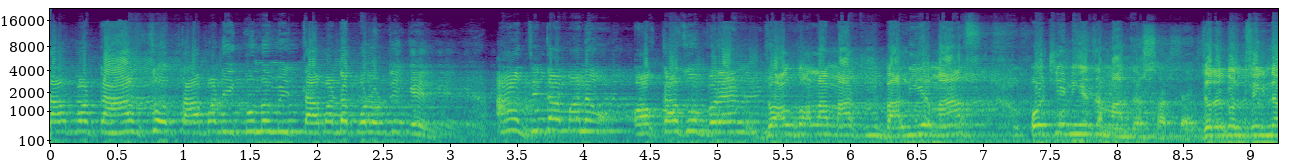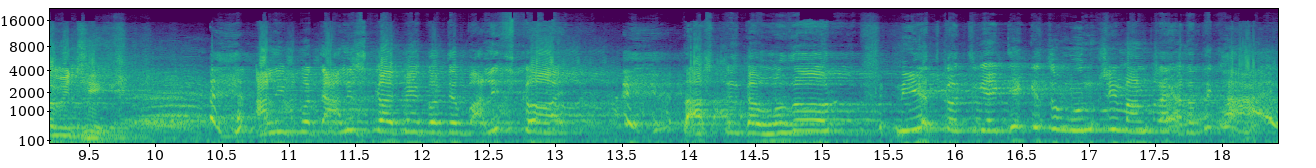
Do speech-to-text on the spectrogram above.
তারপরটা আর্টস তারপরে ইকোনমিক্স তারপরটা পলিটিক্যাল আর যেটা মানে অকাজ ব্র্যান্ড জল দলা মাছ, বালিয়ে মাছ, ওইটা নিয়ে যে মাথার সাথে যেরকম ঠিক না ঠিক। আলিশ করতে আলিশ কয় বিয়ে করতে বালিশ কয়। লাস্টের কা হুজুর, নিয়ত করছি, একে কিছু মুন্সি মানুষরা হাতে খায়।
